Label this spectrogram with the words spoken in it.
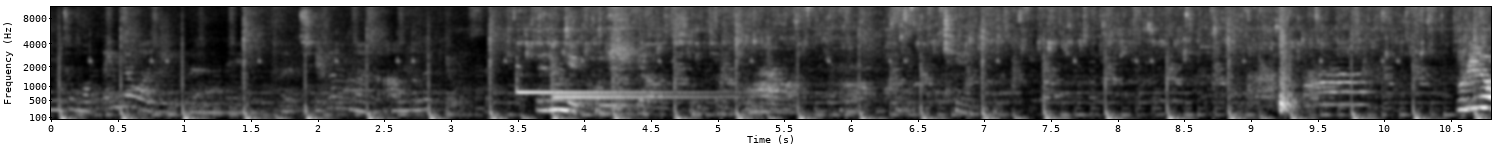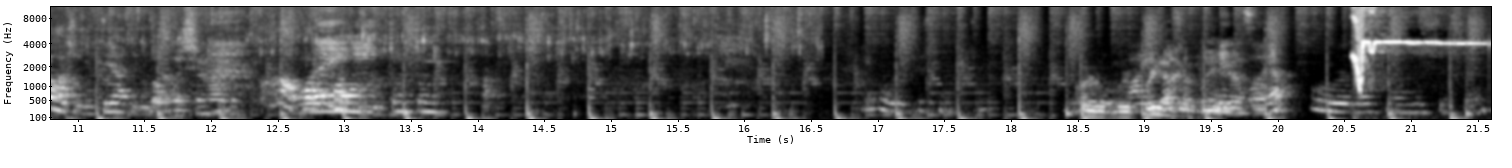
엄청 막 땡겨가지고 그랬는데 지금은 아무 느낌 없어요. 뜨는 게 고민이야, 진짜. 불려가지고 돼야 된다. 너무 심하게 어, 좀, 좀. 이거 왜 주시는 거죠? 그걸로 물 아, 불려서 이걸로 불리는 거예요? 어, 왜 말씀 안 해주셨어요?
